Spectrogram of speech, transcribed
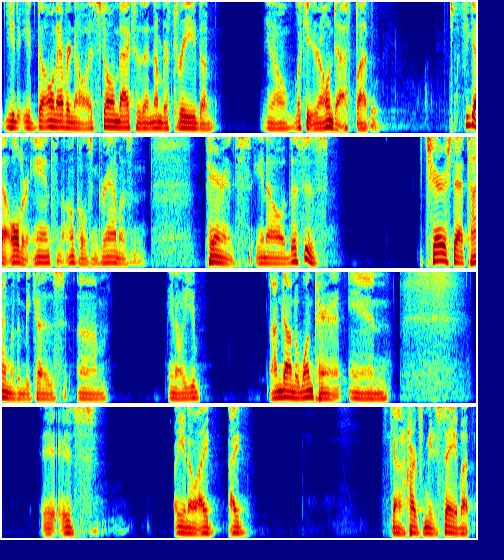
you you don't ever know. It's going back to the number three, the you know, look at your own death. But if you got older aunts and uncles and grandmas and parents, you know, this is cherish that time with them because um, you know, you I'm down to one parent and it's you know, I I kind of hard for me to say, but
